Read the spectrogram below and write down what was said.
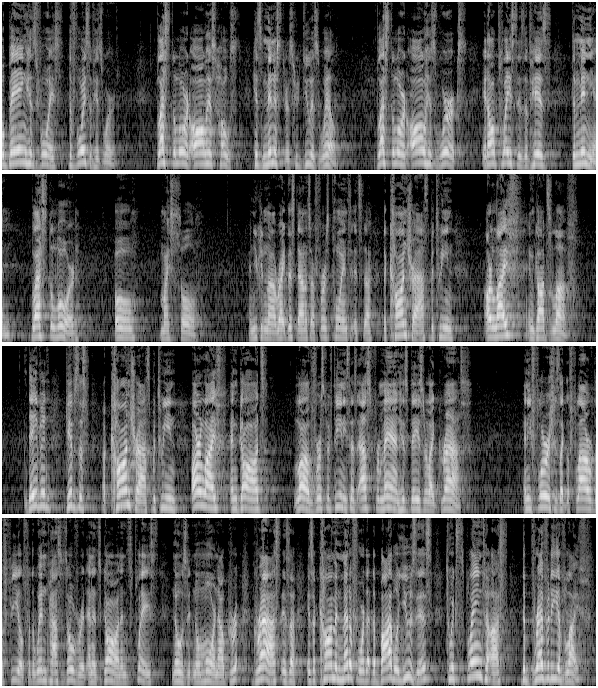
obeying his voice, the voice of his word. Bless the Lord, all his hosts, his ministers who do his will. Bless the Lord, all his works in all places of his dominion. Bless the Lord, O my soul. And you can uh, write this down. It's our first point. It's the, the contrast between our life and God's love. David gives us a contrast between our life and God's love. Verse 15, he says, As for man, his days are like grass, and he flourishes like the flower of the field, for the wind passes over it, and it's gone, and its place knows it no more. Now, gr- grass is a, is a common metaphor that the Bible uses to explain to us the brevity of life.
